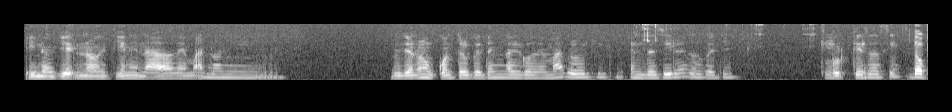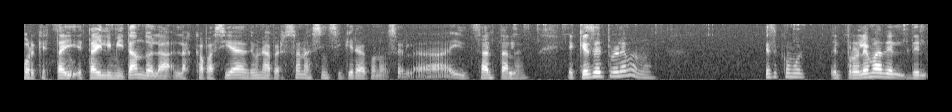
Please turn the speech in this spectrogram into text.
y no, no tiene nada de malo ni... Yo no encuentro que tenga algo de malo el, el decir eso, ¿cachai? ¿Por qué es así? No, porque estáis, estáis limitando la- las capacidades de una persona sin siquiera conocerla. Ay, saltan. ahí. Es que ese es el problema, ¿no? Ese es como el, el problema del, del,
